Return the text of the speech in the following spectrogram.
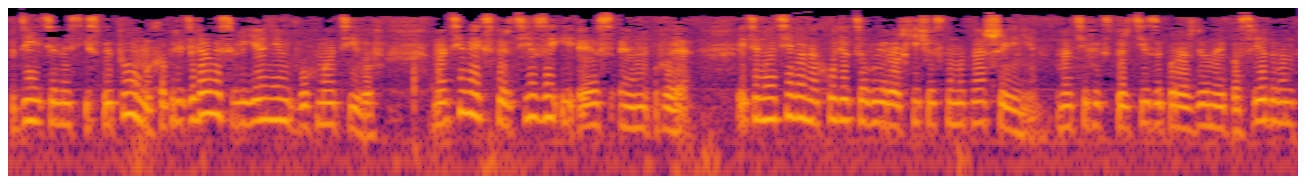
деятельность испытуемых определялась влиянием двух мотивов – мотива экспертизы и СМВ. Эти мотивы находятся в иерархическом отношении. Мотив экспертизы порожден и опосредован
